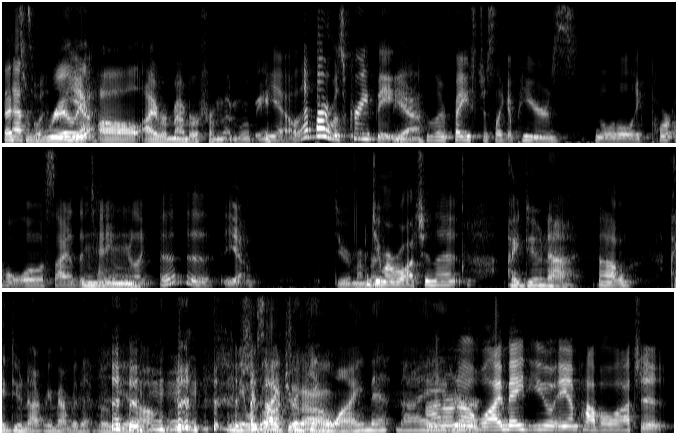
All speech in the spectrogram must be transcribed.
That's, that's, what, really yeah. all I remember from that movie. Yeah, well, that part was creepy. Yeah. Her face just like appears in the little like porthole on the side of the tank. And you're like, Ugh. yeah. Do you remember? Do you remember watching that? I do not. Oh, I do not remember that movie at all. I mean, was I drinking wine that night? I don't know. Well, I made you and Pavel watch it,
